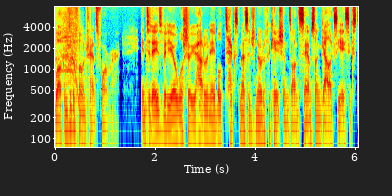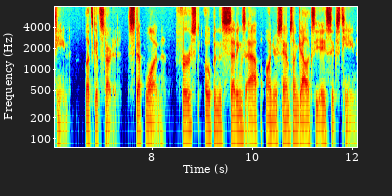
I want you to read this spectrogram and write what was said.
Welcome to the Phone Transformer. In today's video, we'll show you how to enable text message notifications on Samsung Galaxy A16. Let's get started. Step 1. First, open the Settings app on your Samsung Galaxy A16.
